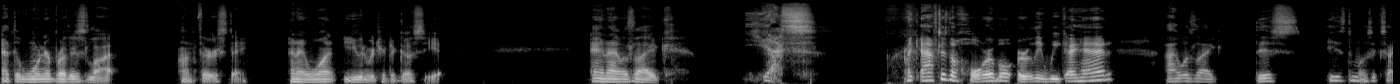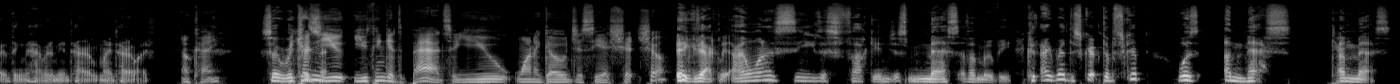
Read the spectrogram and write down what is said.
at the Warner Brothers lot on Thursday, and I want you and Richard to go see it. And I was like, yes. Like after the horrible early week I had, I was like, this is the most exciting thing to happen to me entire my entire life. Okay. So Richard, Because you you think it's bad, so you want to go just see a shit show? exactly, I want to see this fucking just mess of a movie because I read the script. The script was a mess. Okay. a mess.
